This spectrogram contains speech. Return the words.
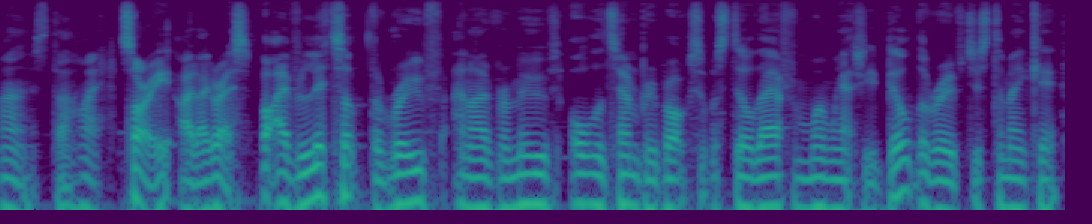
Man, it's that high. Sorry, I digress. But I've lit up the roof and I've removed all the temporary blocks that were still there from when we actually built the roof just to make it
